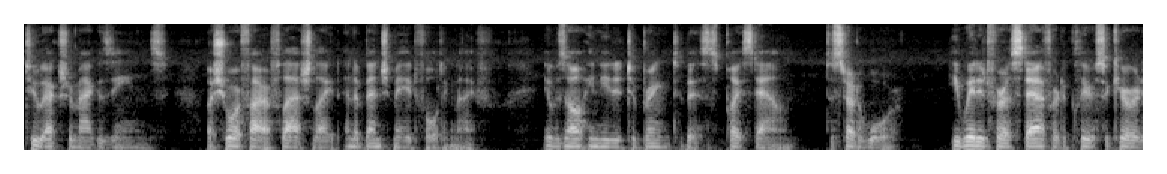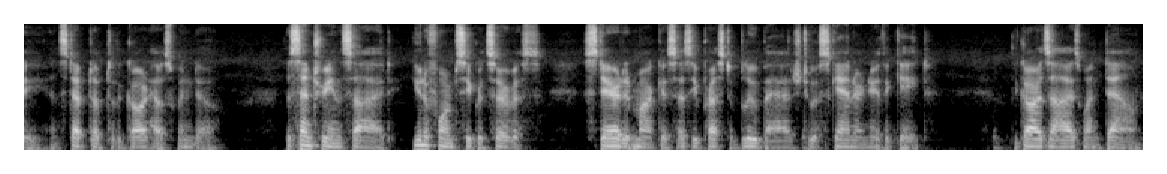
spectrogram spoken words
two extra magazines, a Surefire flashlight, and a Benchmade folding knife. It was all he needed to bring to this place down, to start a war. He waited for a staffer to clear security and stepped up to the guardhouse window. The sentry inside, uniformed Secret Service, stared at Marcus as he pressed a blue badge to a scanner near the gate. The guard's eyes went down.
